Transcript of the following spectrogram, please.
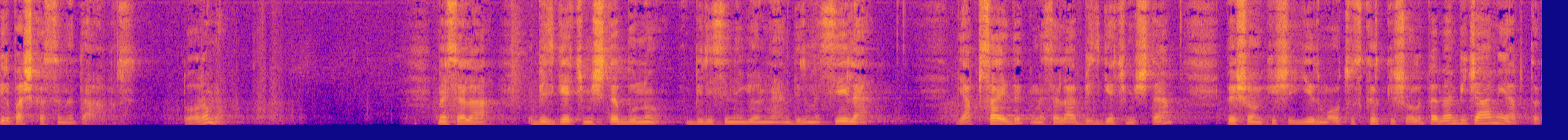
bir başkasını dağılır. Doğru mu? Mesela biz geçmişte bunu birisinin yönlendirmesiyle yapsaydık, mesela biz geçmişte 5-10 kişi, 20, 30, 40 kişi olup hemen bir cami yaptık.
